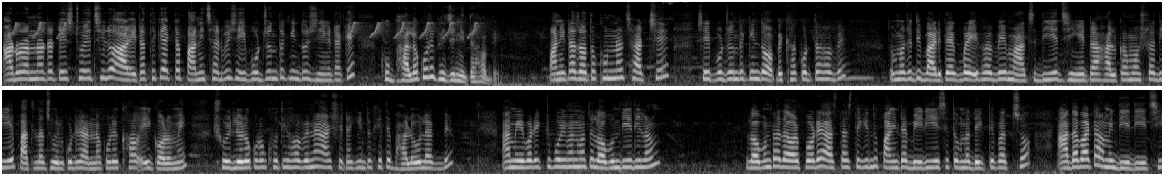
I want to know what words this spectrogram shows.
আরও রান্নাটা টেস্ট হয়েছিল। আর এটা থেকে একটা পানি ছাড়বে, সেই পর্যন্ত কিন্তু ঝিঙেটাকে খুব ভালো করে ভেজে নিতে হবে। পানিটা যতক্ষণ না ছাড়ছে, সেই পর্যন্ত কিন্তু অপেক্ষা করতে হবে। তোমরা যদি বাড়িতে একবার এভাবে মাছ দিয়ে, ঝিঙেটা, হালকা মশলা দিয়ে পাতলা ঝোল করে রান্না করে খাও, এই গরমে শরীরেরও কোনো ক্ষতি হবে না আর সেটা কিন্তু খেতে ভালোও লাগবে। আমি এবার একটু পরিমাণ মতো লবণ দিয়ে দিলাম। লবণটা দেওয়ার পরে আস্তে আস্তে কিন্তু পানিটা বেরিয়ে এসে তোমরা দেখতে পাচ্ছ, আদা বাটা আমি দিয়ে দিয়েছি।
